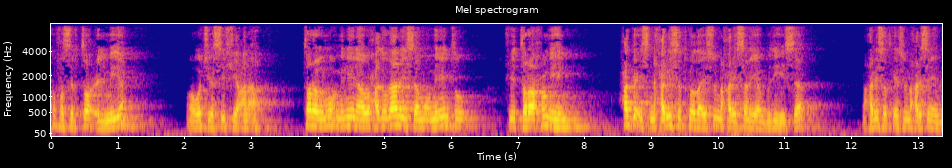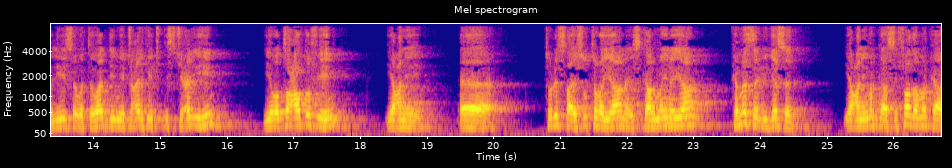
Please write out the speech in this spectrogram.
ku fasirto cilmiya oo wejiga si fiican ah tara almu'miniina waxaad ogaanaysaa mu'miniintu fii taraaxumihim xagga isnaxariisadkooda ay isu naxariisanayaan gudihiisa. Naxariisadka ay isu naxariisanayaan gudihiisa wa tawaadihim iyo jacaylkay isjecel yihiin iyo wa tacaatufihim yacni turista ay isu turayaan ay iskaalmaynayaan ka masali jasad yacni markaa sifada markaa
